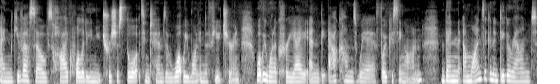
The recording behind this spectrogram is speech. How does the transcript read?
and give ourselves high quality, nutritious thoughts in terms of what we want in the future and what we want to create and the outcomes we're focusing on, then our minds are going to dig around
